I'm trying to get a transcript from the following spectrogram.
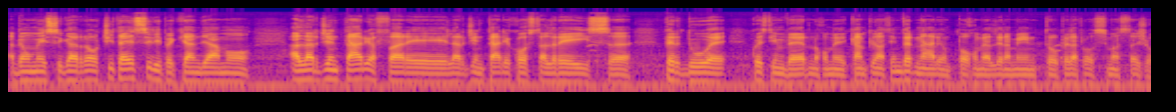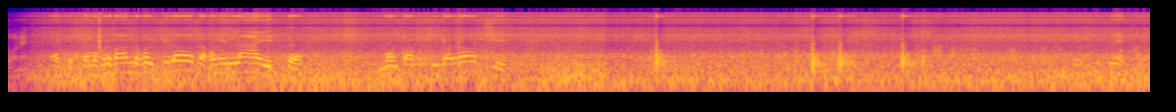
abbiamo messo i garrocci tessili perché andiamo all'Argentario a fare l'Argentario Coastal Race per due quest'inverno come campionato invernale, un po' come allenamento per la prossima stagione. Ecco, stiamo provando col pilota, con il light montato sui garrocci Good.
